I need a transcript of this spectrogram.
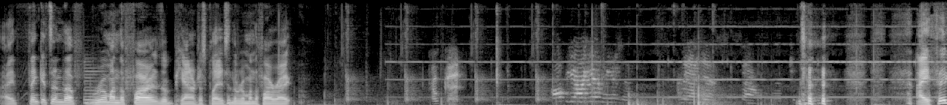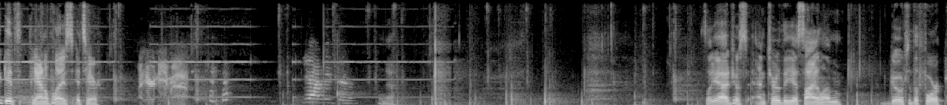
I think it's in the room on the far... The piano just played. It's in the room on the far right. oh good. Oh, yeah, I hear music. I mean, I hear sound. I think it's piano plays. It's here. I hear an EMF. yeah, me too. Yeah. So yeah, just enter the asylum, go to the fork,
